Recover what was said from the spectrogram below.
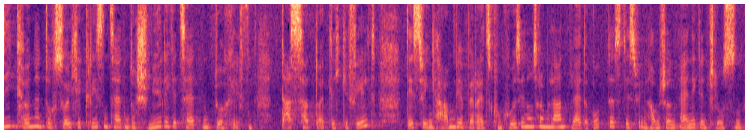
die können durch solche Krisenzeiten, durch schwierige Zeiten durchhelfen. Das hat deutlich gefehlt. Deswegen haben wir bereits Konkurse in unserem Land, leider Gottes. Deswegen haben schon einige entschlossen,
